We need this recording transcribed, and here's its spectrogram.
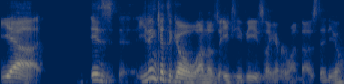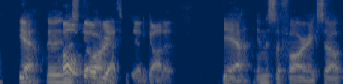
Yeah, is you didn't get to go on those ATVs like everyone does, did you? Yeah. Oh, oh yes, you did. Got it. Yeah, in the safari. So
